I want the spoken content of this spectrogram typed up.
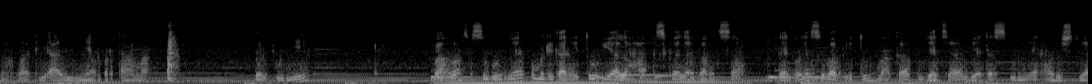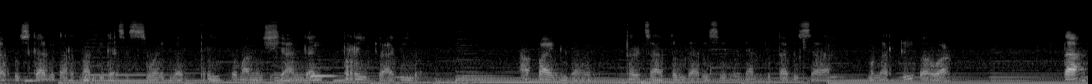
bahwa di alinea pertama berbunyi bahwa sesungguhnya kemerdekaan itu ialah hak segala bangsa dan oleh sebab itu maka penjajahan di atas dunia harus dihapuskan karena tidak sesuai dengan peri kemanusiaan dan peri keadilan. Apa yang tercantum dari sini kan kita bisa mengerti bahwa kita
